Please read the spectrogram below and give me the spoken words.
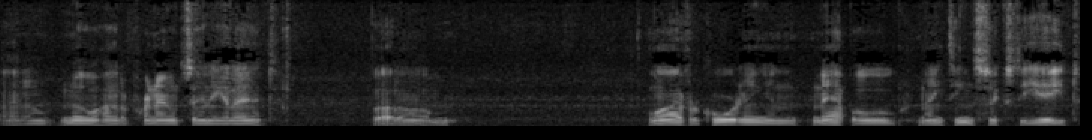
I don't know how to pronounce any of that. But, um, live recording in Knappogue, 1968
